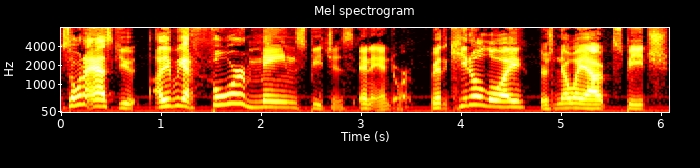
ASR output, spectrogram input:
so I want to ask you. I think we got four main speeches in Andor. We had the Kino Loy, "There's no way out" speech,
